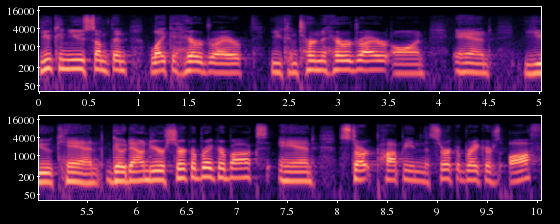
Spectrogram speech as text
you can use something like a hair dryer. You can turn the hair dryer on and you can go down to your circuit breaker box and start popping the circuit breakers off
